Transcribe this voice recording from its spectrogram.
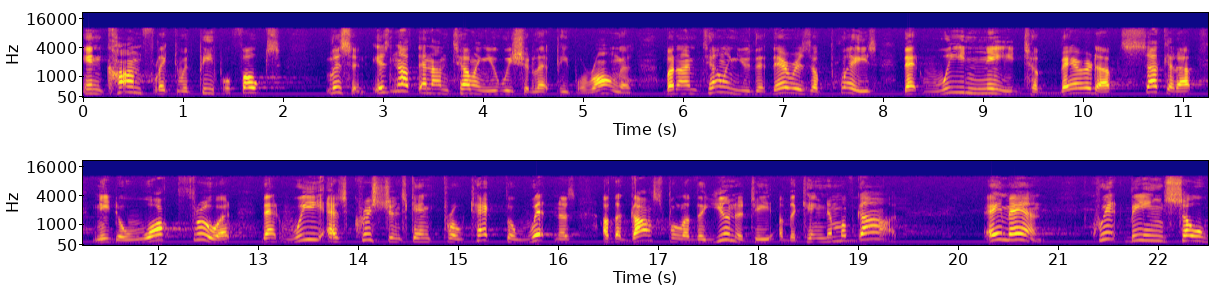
in conflict with people, folks, listen, it's not that I'm telling you we should let people wrong us, but I'm telling you that there is a place that we need to bear it up, suck it up, need to walk through it, that we as Christians can protect the witness of the gospel of the unity of the kingdom of God. Amen. Quit being so.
